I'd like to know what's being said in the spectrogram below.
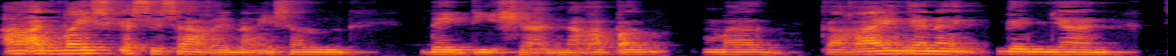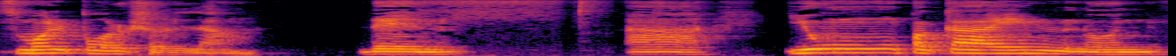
ang advice kasi sa akin ng isang dietitian na kapag magkakain ka ng ganyan, small portion lang. Then, uh, yung pagkain nun,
